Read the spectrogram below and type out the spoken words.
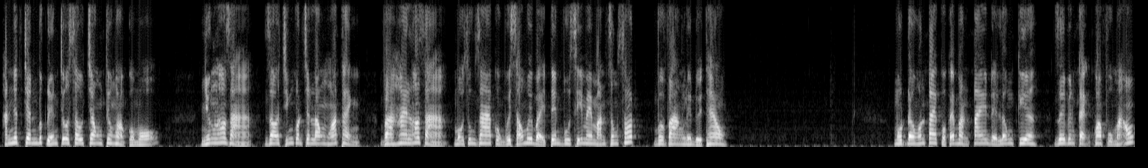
Hắn nhấc chân bước đến chỗ sâu trong thương hoàng của mộ. Những lão giả do chính con chân long hóa thành và hai lão giả mộ dung gia cùng với 67 tên vu sĩ may mắn sống sót vừa vàng liền đuổi theo một đầu ngón tay của cái bàn tay để lông kia rơi bên cạnh khoa phủ mão.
